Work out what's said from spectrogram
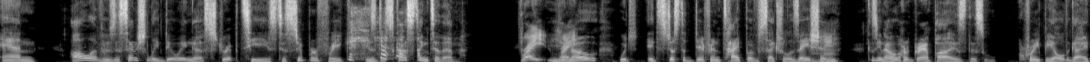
And Olive, who's essentially doing a strip tease to Super Freak, is disgusting to them. right, You right. know, which it's just a different type of sexualization. Mm-hmm. Because, you know, her grandpa is this creepy old guy.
